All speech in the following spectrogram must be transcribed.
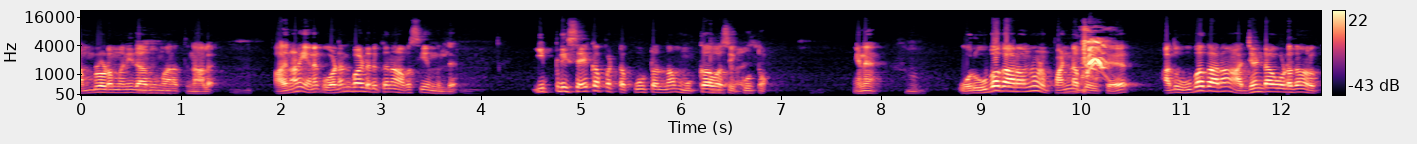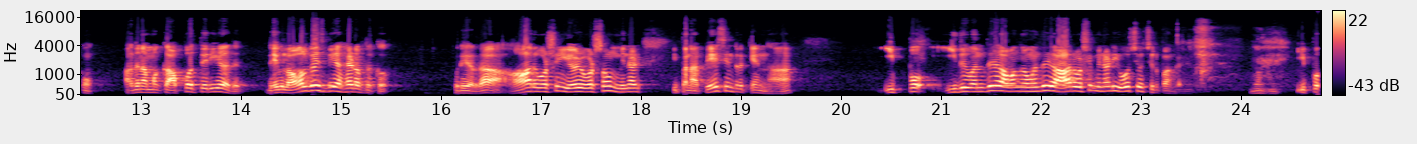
நம்மளோட மனிதாபிமானத்தினால. அதனால எனக்கு உடன்பாடு இருக்குன்னு அவசியம் இல்லை. இப்படி சேர்க்கப்பட்ட கூட்டம் தான் முக்காவாசி கூட்டம். என்ன. ஒரு உபகாரம்னு பண்ண போயிட்டு அது உபகாரம் அஜெண்டாவோட தான் இருக்கும். அது நமக்கு அப்போ தெரியாது. They will always be ahead of the curve. புரியுறதா? ஆறு வருஷம் ஏழு வருஷம் முன்னாடி இப்போ நான் பேசிட்டு இருக்கேன்னா இப்போ இது வந்து அவங்க வந்து ஆறு வருஷம் முன்னாடி யோசிச்சு வச்சிருப்பாங்க. இப்போ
